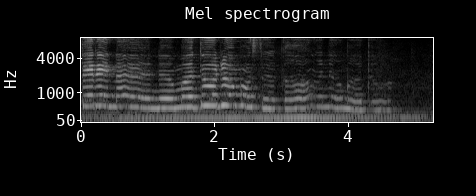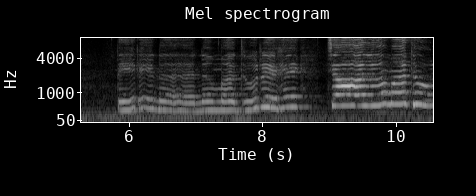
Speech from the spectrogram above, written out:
তেরে तेरे नैन मधुर है चाल मधुर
